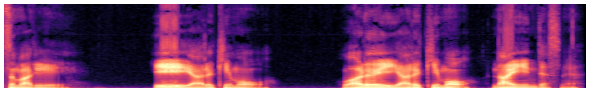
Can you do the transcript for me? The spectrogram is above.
つまり、いいやる気も、悪いやる気もないんですね。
